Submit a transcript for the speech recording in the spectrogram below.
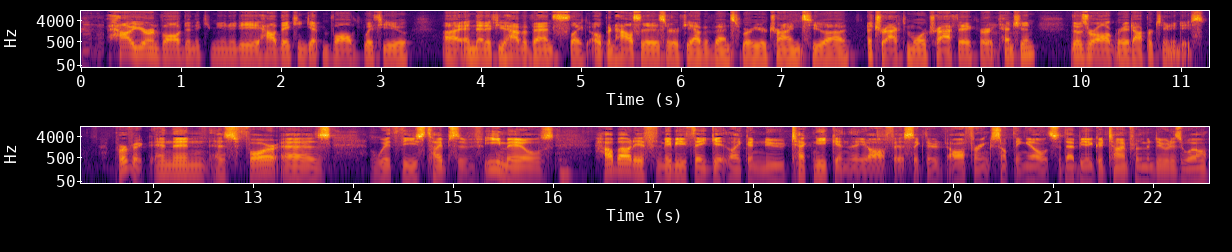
mm-hmm. how you're involved in the community, how they can get involved with you. Uh, and then if you have events like open houses or if you have events where you're trying to uh, attract more traffic or mm-hmm. attention, those are all great opportunities. Perfect. And then as far as with these types of emails, how about if maybe if they get like a new technique in the office, like they're offering something else, would that be a good time for them to do it as well?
